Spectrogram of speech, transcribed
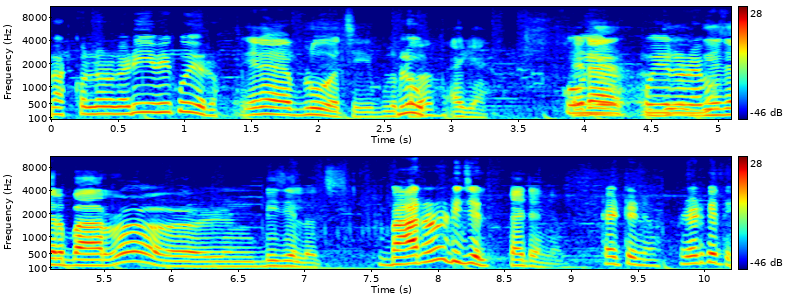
ବ୍ଲାକ୍ କଲର୍ ଗାଡ଼ି ଭାଇ କେଉଁ ଇୟର ଏଇଟା ବ୍ଲୁ ଅଛି ବ୍ଲୁ ବ୍ଲୁ ଆଜ୍ଞା ଏଇଟା ଦୁଇ ହଜାର ବାରର ଡିଜେଲ୍ ଅଛି ବାରର ଡିଜେଲ୍ ଟାଇଟାନିୟମ୍ ଟାଇଟାନିୟମ୍ ରେଟ୍ କେତେ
